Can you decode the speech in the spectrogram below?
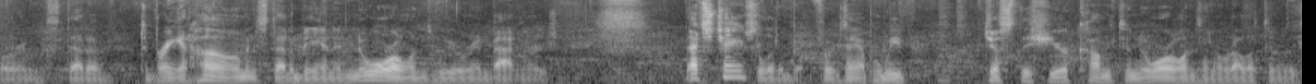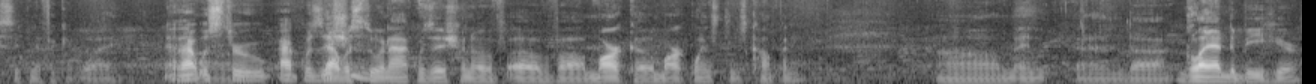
or instead of to bring it home, instead of being in New Orleans, we were in Baton Rouge. That's changed a little bit. For example, we've just this year come to New Orleans in a relatively significant way. Now, that was through acquisition. That was through an acquisition of, of uh, Marco, Mark Winston's company, um, and and uh, glad to be here.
